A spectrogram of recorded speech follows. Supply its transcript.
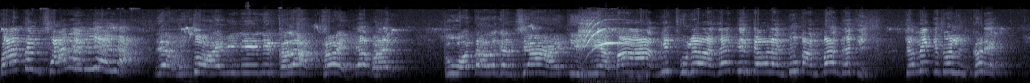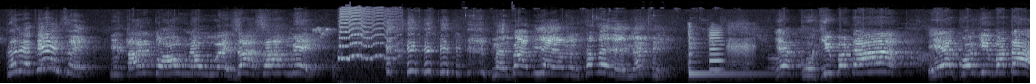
બાતન સારે રી આયા? એ હું તો આવી ને એની કલાક થઈ. એ ભાઈ તું હતા લગન શ્યાં હતી? એ બા મીઠું લેવા જતી ને તે દુકાન બંધ હતી. કે મેં કીધું ઓલી ઘરે ઘરે દે છે. એ તારે તો આવું ના આવું હોય. જા સા મે. મારી બા આયા મને ખબર હે નથી. એ કોકી બટા એ કોકી બટા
